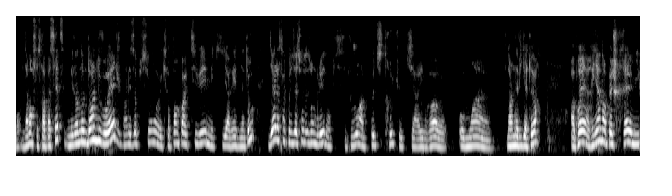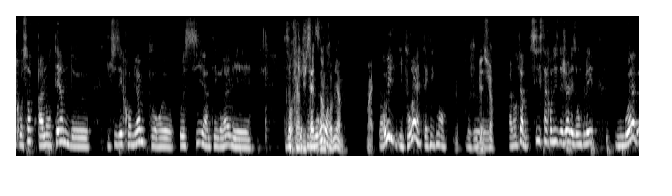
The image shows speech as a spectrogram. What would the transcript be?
bon, évidemment, ce sera pas 7, mais dans, dans le nouveau Edge, dans les options euh, qui sont pas encore activées mais qui arrivent bientôt, il y a la synchronisation des onglets. Donc, c'est toujours un petit truc qui arrivera euh, au moins dans le navigateur. Après, rien n'empêcherait Microsoft à long terme d'utiliser Chromium pour euh, aussi intégrer les, les Pour faire du applications SET dans bureau. Chromium. Bah oui, il pourrait techniquement. Je- Bien sûr. À long terme. S'il synchronise déjà les onglets web,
